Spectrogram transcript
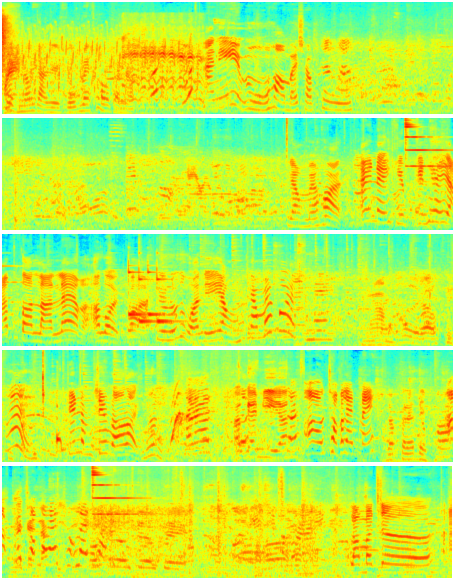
เผ็ดต้องการซีฟู้ดไม่เข้ากันนะอันนี้หมูหอมใบชะพู ยังไม่ค่อย ไอในคลิปกินให้ยับตอนร้านแรกอะอร่อยกว่าคือรู้สึกว่าอันนี้ยังยังไม่ค่อยแม่งามอืมจิ้มน้ำจิ้มแล้วอร่อยขึ้นเอาแกมยีเอาช็อกโกแลตไหมแล้วก็แล้วเด็กอะเอาช็อกโกแลตช็อกโกแลตค่ะเรามาเจอไอ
